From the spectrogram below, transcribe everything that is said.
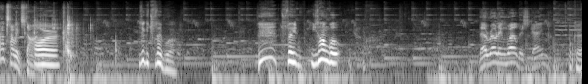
That's how it's done. 헐. 이 새끼 주사위 뭐야? 주사위 이상한 거. They're rolling well this game. 오케이.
